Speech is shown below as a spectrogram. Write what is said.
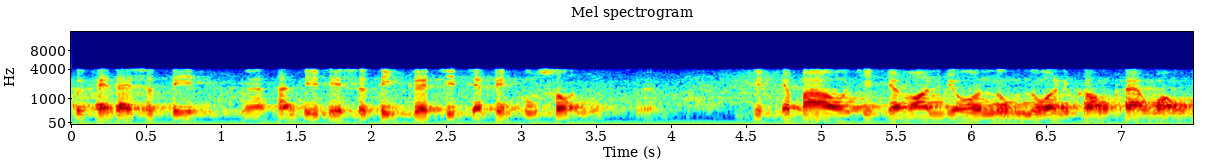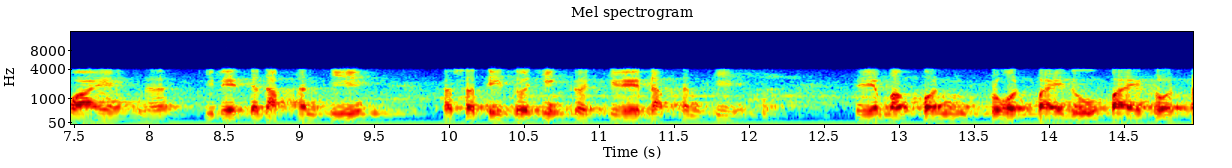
ฝึกให้ได้สตินะทันทีที่สติเกิดจิตจะเป็นกุศลนะจิตจะเบา จิตจะอ่อนโยน นุ่มนวลคล่องแคล่วว่องไวนะกิเลสจะดับทันที ถ้าสติตัวจริงเกิดกิเลสดับทันทีนะ แต่อย่างบางคนโกรธไปดูไป โกรธไป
